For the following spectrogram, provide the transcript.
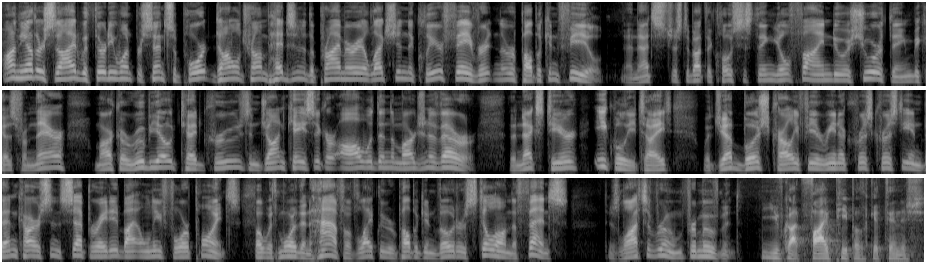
On the other side, with 31% support, Donald Trump heads into the primary election the clear favorite in the Republican field. And that's just about the closest thing you'll find to a sure thing because from there, Marco Rubio, Ted Cruz, and John Kasich are all within the margin of error. The next tier, equally tight, with Jeb Bush, Carly Fiorina, Chris Christie, and Ben Carson separated by only four points. But with more than half of likely Republican voters still on the fence, there's lots of room for movement. You've got five people that could finish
